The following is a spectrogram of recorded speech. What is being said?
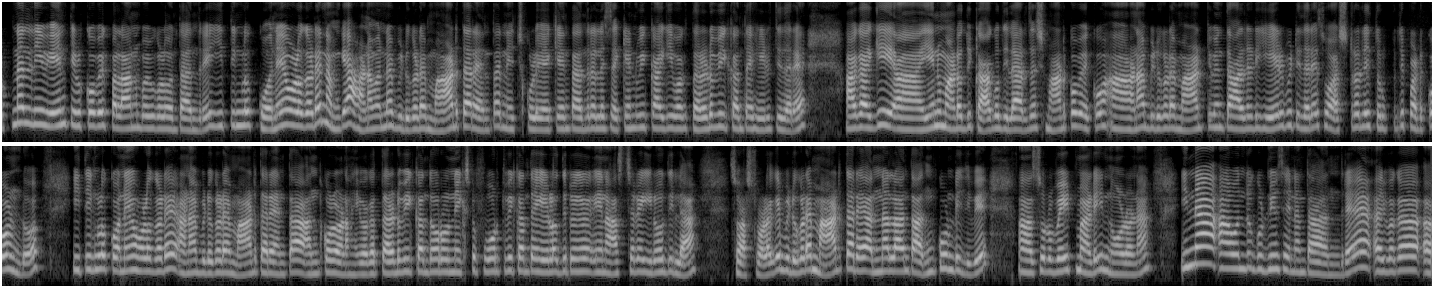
ಒಟ್ಟಿನಲ್ಲಿ ನೀವು ಏನು ತಿಳ್ಕೊಬೇಕು ಫಲಾನುಭವಿಗಳು ಅಂತ ಅಂದರೆ, ಈ ತಿಂಗಳು ಕೊನೆ ಒಳಗಡೆ ನಮಗೆ ಹಣವನ್ನು ಬಿಡುಗಡೆ ಮಾಡ್ತಾರೆ ಅಂತ ನೆಚ್ಕೊಳ್ಳಿ. ಯಾಕೆ ಅಂತ ಅಂದರೆ, ಅಲ್ಲಿ ಸೆಕೆಂಡ್ ವೀಕ್ ಆಗಿ ಇವಾಗ ತರ್ಡ್ ವೀಕ್ ಅಂತ ಹೇಳ್ತಿದ್ದಾರೆ ಹಾಗಾಗಿ ಏನು ಮಾಡೋದಕ್ಕೆ ಆಗೋದಿಲ್ಲ ಅಡ್ಜಸ್ಟ್ ಮಾಡ್ಕೋಬೇಕು. ಆ ಹಣ ಬಿಡುಗಡೆ ಮಾಡ್ತೀವಿ ಅಂತ ಆಲ್ರೆಡಿ ಹೇಳ್ಬಿಟ್ಟಿದ್ದಾರೆ ಸೊ ಅಷ್ಟರಲ್ಲಿ ತೃಪ್ತಿ ಪಡ್ಕೊಂಡು ಈ ತಿಂಗಳು ಕೊನೆ ಒಳಗಡೆ ಹಣ ಬಿಡುಗಡೆ ಮಾಡ್ತಾರೆ ಅಂತ ಅಂದ್ಕೊಳ್ಳೋಣ. ಇವಾಗ ತರ್ಡ್ ವೀಕ್ ಅಂತವರು ನೆಕ್ಸ್ಟ್ ಫೋರ್ತ್ ವೀಕ್ ಅಂತ ಹೇಳೋದ್ರ ಏನು ಆಶ್ಚರ್ಯ ಇರೋದಿಲ್ಲ. ಸೊ ಅಷ್ಟರೊಳಗೆ ಬಿಡುಗಡೆ ಮಾಡ್ತಾರೆ ಅನ್ನಲ್ಲ ಅಂತ ಅಂದ್ಕೊಂಡಿದ್ದೀವಿ ಸೊ ವೆಯ್ಟ್ ಮಾಡಿ ನೋಡೋಣ. ಇನ್ನು ಒಂದು ಗುಡ್ ನ್ಯೂಸ್ ಏನಂತ ಅಂದರೆ ಇವಾಗ ಆ,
